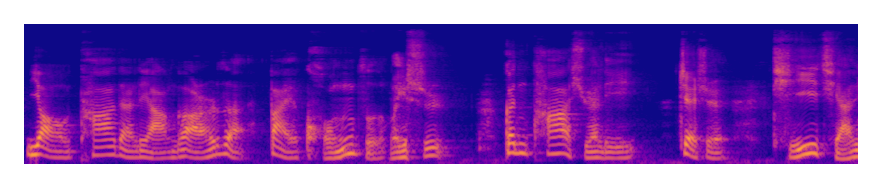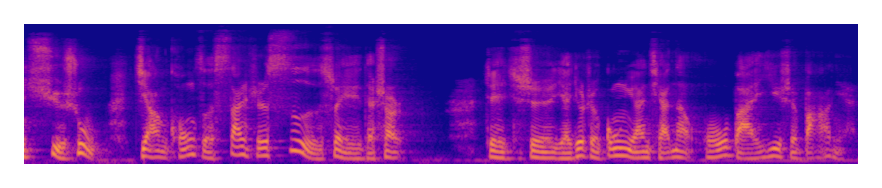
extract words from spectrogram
要他的两个儿子拜孔子为师。跟他学礼，这是提前叙述讲孔子三十四岁的事儿，这是也就是公元前的五百一十八年。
